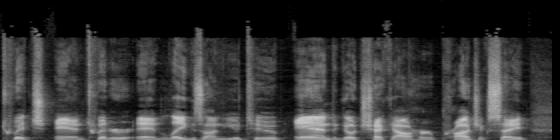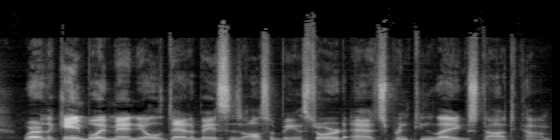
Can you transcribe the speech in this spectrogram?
Twitch and Twitter and Legs on YouTube. And go check out her project site where the Game Boy Manual database is also being stored at sprintinglegs.com.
